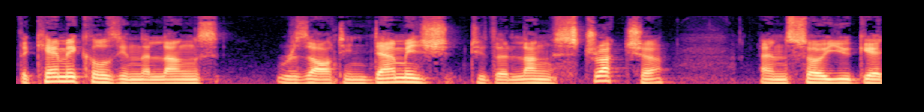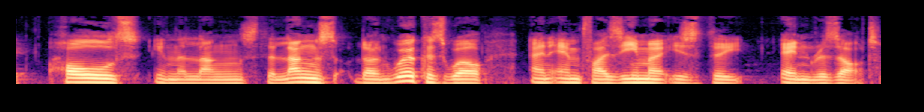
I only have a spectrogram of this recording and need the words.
The chemicals in the lungs result in damage to the lung structure, and so you get holes in the lungs. The lungs don't work as well, and emphysema is the end result.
